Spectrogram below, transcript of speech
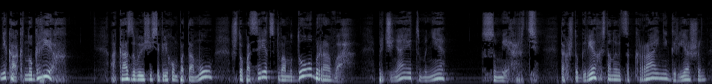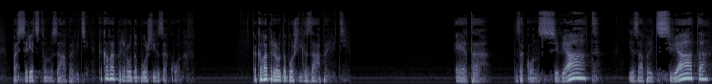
Никак, но грех. оказывающийся грехом потому, что посредством доброго причиняет мне смерть. Так что грех становится крайне грешен посредством заповеди. Какова природа Божьих законов? Какова природа Божьих заповедей? Это закон свят, и заповедь свята,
